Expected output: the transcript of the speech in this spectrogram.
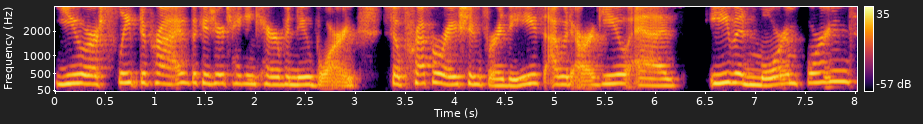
you are sleep deprived because you're taking care of a newborn. So, preparation for these, I would argue, as even more important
